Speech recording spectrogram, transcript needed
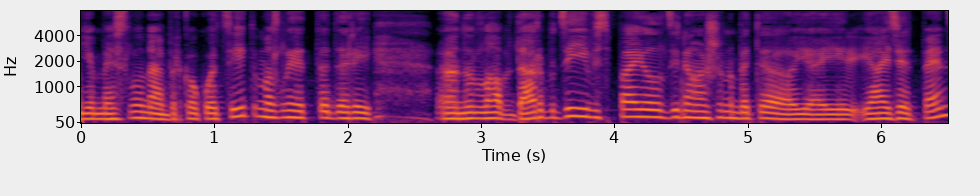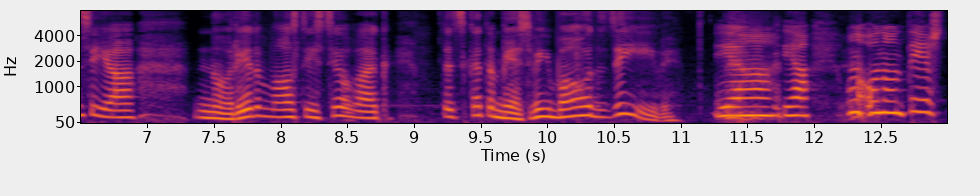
ja mēs runājam par kaut ko citu, mazliet, tad arī nu, labi, darba dzīves paildzināšana, bet, ja ir jāaiziet pensijā no rietumvalstīs cilvēki, tad skatāmies, viņi bauda dzīvi. Jā, jā. Un, un, un tieši,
